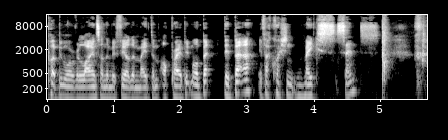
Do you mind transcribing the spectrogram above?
put a bit more reliance on the midfield and made them operate a bit more be- bit better? If that question makes sense.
